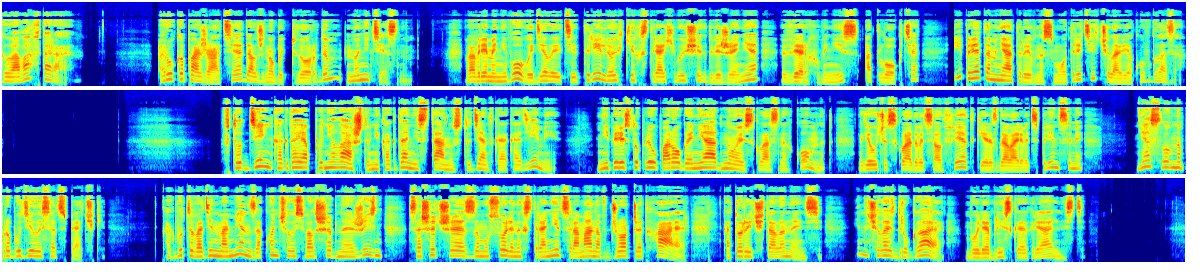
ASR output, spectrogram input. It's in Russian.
Глава вторая. Рукопожатие должно быть твердым, но не тесным. Во время него вы делаете три легких встряхивающих движения вверх-вниз от локтя и при этом неотрывно смотрите человеку в глаза. В тот день, когда я поняла, что никогда не стану студенткой академии, не переступлю порога ни одной из классных комнат, где учат складывать салфетки и разговаривать с принцами, я словно пробудилась от спячки. Как будто в один момент закончилась волшебная жизнь, сошедшая с замусоленных страниц романов Джорджет Хайер, которые читала Нэнси, и началась другая, более близкая к реальности.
